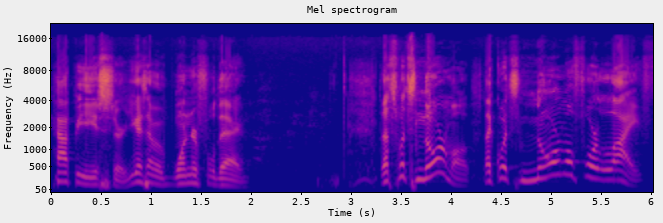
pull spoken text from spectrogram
Happy Easter. You guys have a wonderful day. That's what's normal. Like what's normal for life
